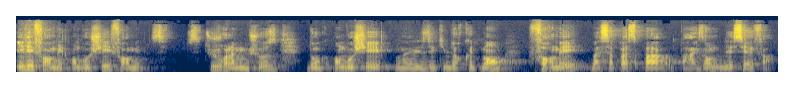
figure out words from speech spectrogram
et les former, embaucher et former. C'est- C'est toujours la même chose. Donc, embaucher, on a des équipes de recrutement. Former, bah, ça passe par, par exemple, des CFA.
